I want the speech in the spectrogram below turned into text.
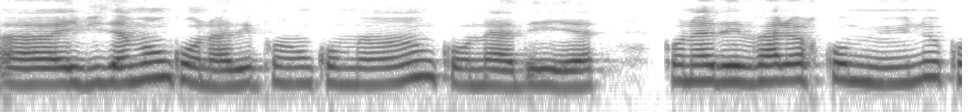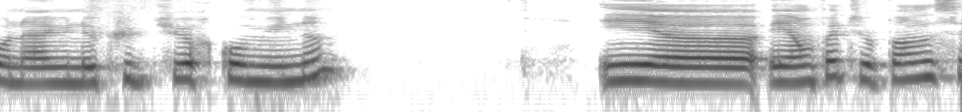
Euh, évidemment qu'on a des points communs, qu'on a des, qu'on a des valeurs communes, qu'on a une culture commune. Et, euh, et, en fait, je pense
